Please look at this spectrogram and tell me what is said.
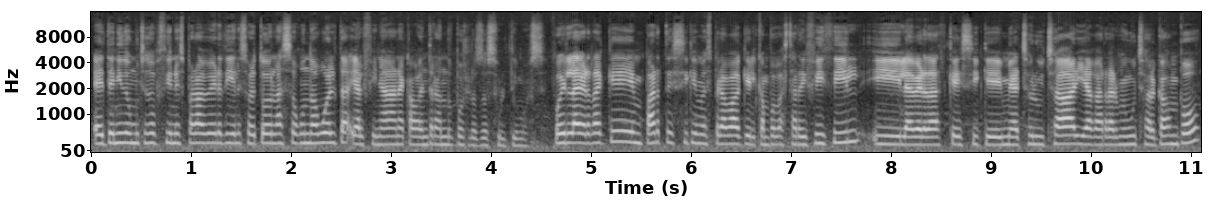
he tenido muchas opciones para Verdi, sobre todo en la segunda vuelta, y al final han acabado entrando pues, los dos últimos. Pues la verdad que en parte sí que me esperaba que el campo iba a estar difícil y la verdad que sí que me ha hecho luchar y agarrarme mucho al campo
